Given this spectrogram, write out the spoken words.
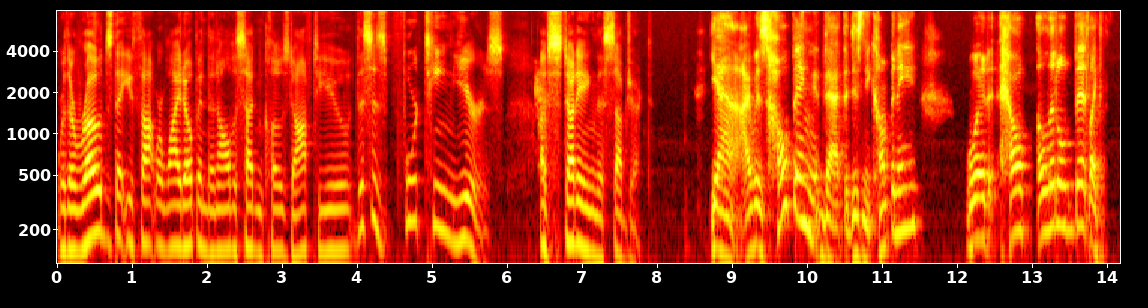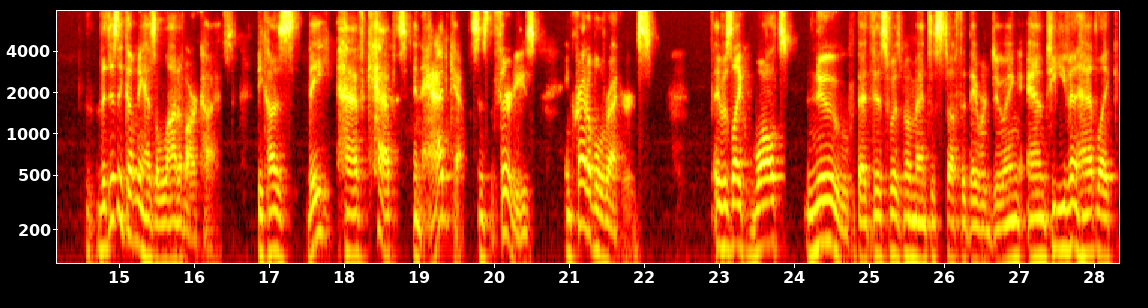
were there roads that you thought were wide open, then all of a sudden closed off to you? This is 14 years of studying this subject. Yeah, I was hoping that the Disney company would help a little bit. Like the Disney company has a lot of archives because they have kept and had kept since the 30s incredible records. It was like Walt knew that this was momentous stuff that they were doing. And he even had like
